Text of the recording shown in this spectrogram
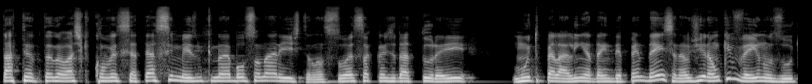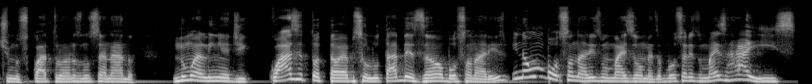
tá tentando, eu acho que convencer até a si mesmo que não é bolsonarista. Lançou essa candidatura aí muito pela linha da independência, né? O Girão que veio nos últimos quatro anos no Senado numa linha de quase total e absoluta adesão ao bolsonarismo, e não um bolsonarismo mais ou menos, um bolsonarismo mais raiz.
